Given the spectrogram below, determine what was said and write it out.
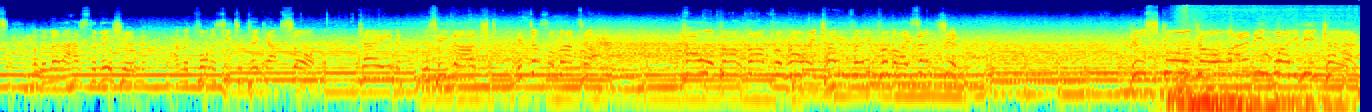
Space, but Lamela has the vision and the quality to pick out Son. Kane, is he nudged? It doesn't matter. How about that from Harry Kane for improvisation? He'll score a goal any way he can.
